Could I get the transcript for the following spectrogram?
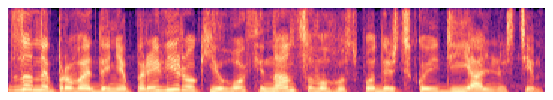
за непроведення перевірок його фінансово-господарської діяльності.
